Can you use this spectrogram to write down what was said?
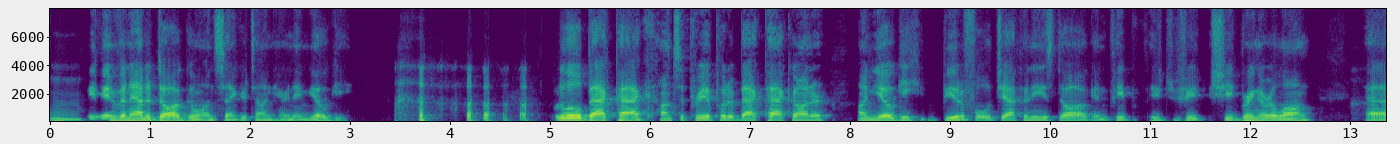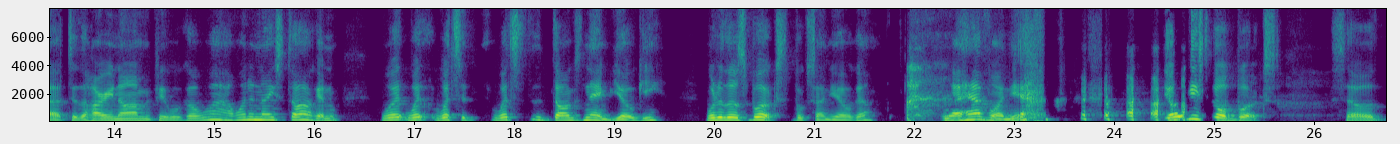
Mm. We've even had a dog go on Sankirtan here named Yogi. put a little backpack. Hansapriya put a backpack on her on Yogi. Beautiful Japanese dog, and people, he, she'd bring her along uh, to the Harinam, and people go, "Wow, what a nice dog!" And what what what's it? What's the dog's name? Yogi. What are those books? Books on yoga. and I have one. Yeah, Yogi sold books. So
